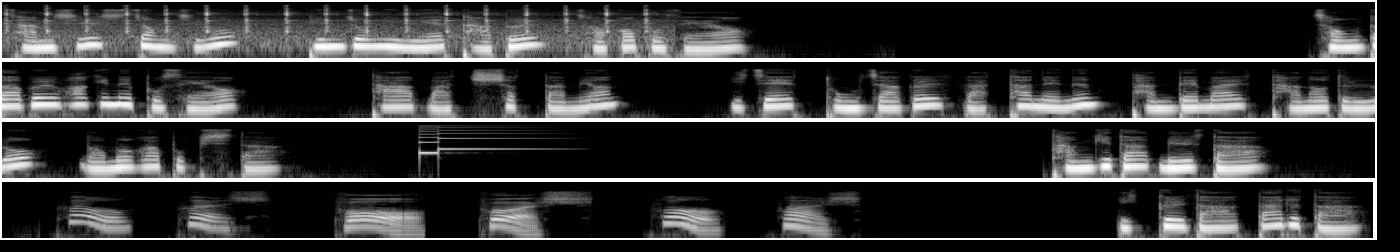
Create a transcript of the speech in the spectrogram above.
잠실 시정지 후 빈 종이 위에 답을 적어 보세요. 정답을 확인해 보세요. 다 맞추셨다면 이제 동작을 나타내는 반대말 단어들로 넘어가 봅시다. 당기다, 밀다, pull, push, pull, push, pull, push, 이끌다, 따르다,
